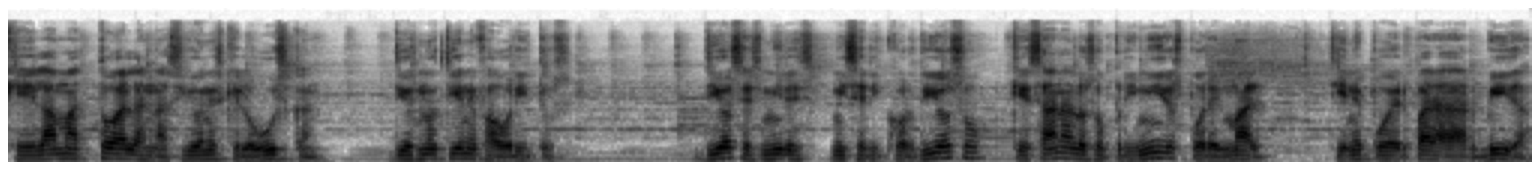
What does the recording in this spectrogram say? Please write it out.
que Él ama a todas las naciones que lo buscan. Dios no tiene favoritos. Dios es misericordioso que sana a los oprimidos por el mal tiene poder para dar vida,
